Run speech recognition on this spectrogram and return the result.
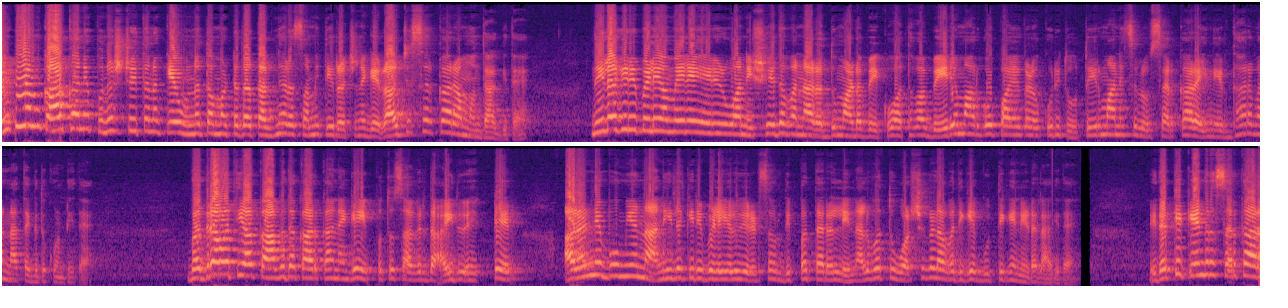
ಎಂಪಿಎಂ ಕಾರ್ಖಾನೆ ಪುನಶ್ಚೇತನಕ್ಕೆ ಉನ್ನತ ಮಟ್ಟದ ತಜ್ಞರ ಸಮಿತಿ ರಚನೆಗೆ ರಾಜ್ಯ ಸರ್ಕಾರ ಮುಂದಾಗಿದೆ. ನೀಲಗಿರಿ ಬೆಳೆಯ ಮೇಲೆ ಹೇರಿರುವ ನಿಷೇಧವನ್ನ ರದ್ದು ಮಾಡಬೇಕು ಅಥವಾ ಬೇರೆ ಮಾರ್ಗೋಪಾಯಗಳ ಕುರಿತು ತೀರ್ಮಾನಿಸಲು ಸರ್ಕಾರ ಈ ನಿರ್ಧಾರವನ್ನ ತೆಗೆದುಕೊಂಡಿದೆ. ಭದ್ರಾವತಿಯ ಕಾಗದ ಕಾರ್ಖಾನೆಗೆ ಇಪ್ಪತ್ತು ಸಾವಿರದ ಐದು ಹೆಕ್ಟೇರ್ ಅರಣ್ಯ ಭೂಮಿಯನ್ನ ನೀಲಗಿರಿ ಬೆಳೆಯಲು ಎರಡ್ ಸಾವಿರದ ಇಪ್ಪತ್ತರಲ್ಲಿ ನಲವತ್ತು ವರ್ಷಗಳ ಅವಧಿಗೆ ಗುತ್ತಿಗೆ ನೀಡಲಾಗಿದೆ. ಇದಕ್ಕೆ ಕೇಂದ್ರ ಸರ್ಕಾರ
